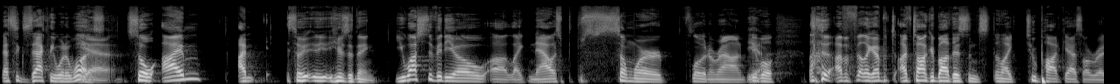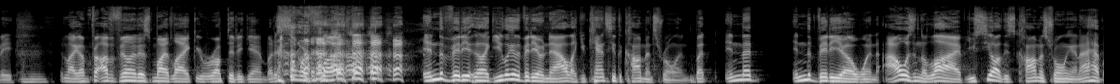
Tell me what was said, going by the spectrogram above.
that's exactly what it was. Yeah. So I'm I'm so uh, here's the thing. You watch the video uh, like now it's somewhere floating around. Yeah. People, I have a feel like I've, I've talked about this in, in like two podcasts already, Mm-hmm. and like I'm, I have a feeling this might like erupt it again. But it's somewhere floating in the video. Like you look at the video now, like you can't see the comments rolling, but in the in the video when I was in the live, you see all these comments rolling, and I have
